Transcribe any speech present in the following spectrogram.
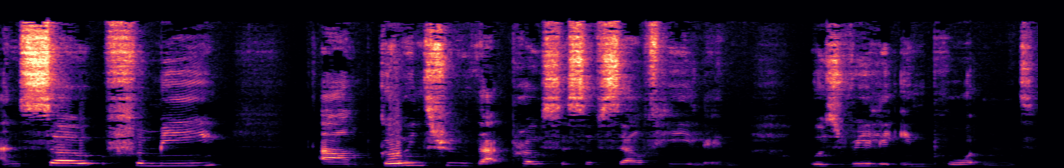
And so for me, um, going through that process of self healing was really important.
